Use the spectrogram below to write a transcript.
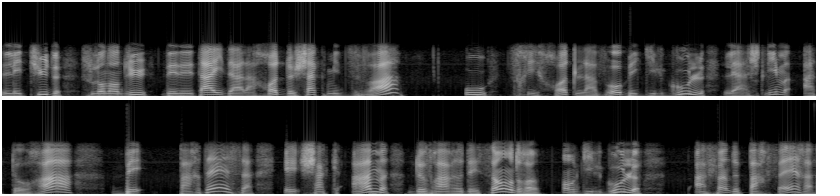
l'étude, sous-entendu, des détails la de chaque mitzvah, ou Tzrichot, Lavo, Begilgul, Leashlim, Atora, Be Pardes, et chaque âme devra redescendre en Gilgul afin de parfaire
